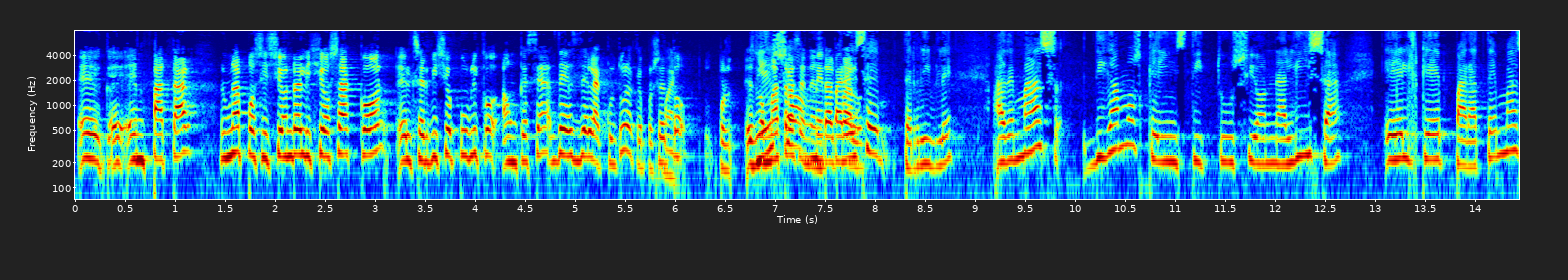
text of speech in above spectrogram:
eh, eh, empatar una posición religiosa con el servicio público, aunque sea desde la cultura, que por cierto por- es lo Y más eso trascendental Me para los- parece terrible. Además, digamos que institucionaliza el que para temas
